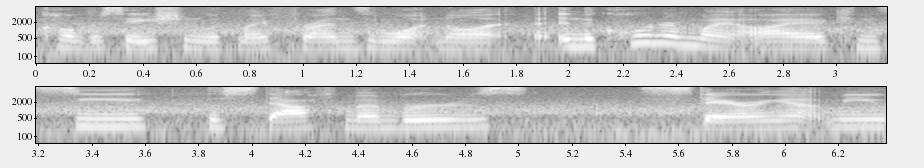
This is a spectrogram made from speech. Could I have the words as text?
conversation with my friends and whatnot. In the corner of my eye, I can see the staff members staring at me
